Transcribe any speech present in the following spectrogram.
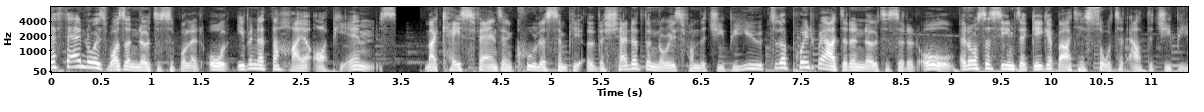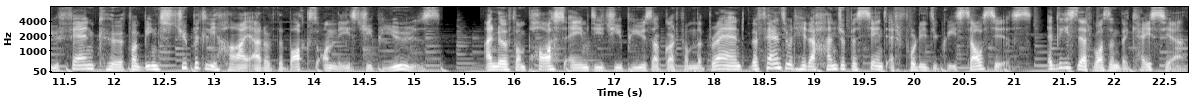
The fan noise wasn't noticeable at all even at the higher RPMs. My case fans and cooler simply overshadowed the noise from the GPU to the point where I didn't notice it at all. It also seems that Gigabyte has sorted out the GPU fan curve from being stupidly high out of the box on these GPUs. I know from past AMD GPUs I've got from the brand, the fans would hit 100% at 40 degrees Celsius. At least that wasn't the case here.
